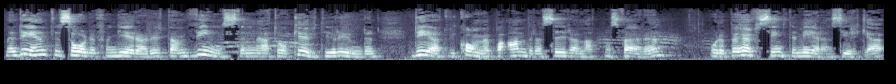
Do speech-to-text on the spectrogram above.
Men det är inte så det fungerar utan vinsten med att åka ut i rymden det är att vi kommer på andra sidan atmosfären. Och det behövs inte mer än cirka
